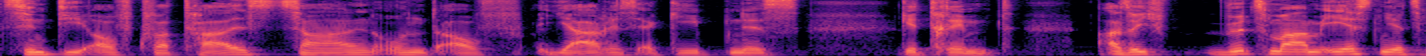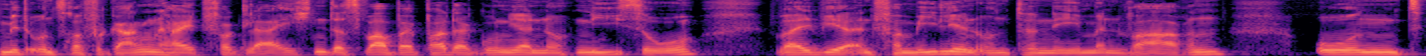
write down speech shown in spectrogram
sind die auf Quartalszahlen und auf Jahresergebnis getrimmt. Also ich würde es mal am ehesten jetzt mit unserer Vergangenheit vergleichen. Das war bei Patagonia noch nie so, weil wir ein Familienunternehmen waren und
